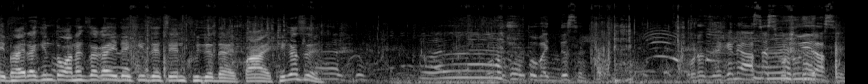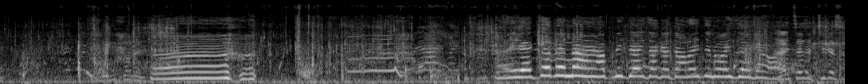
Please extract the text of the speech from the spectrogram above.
এই ভাইরা কিন্তু অনেক জায়গায় দেখি যে চেন খুঁজে দেয় পায় ঠিক আছে? আল্লাহ ছোট বাইদ্যছে ওটা যেখানে আছে ছোটই আছে। এখানে না আপনি যে জায়গায় দাঁড়াইছেন ওই জায়গা আচ্ছা আচ্ছা ঠিক আছে।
